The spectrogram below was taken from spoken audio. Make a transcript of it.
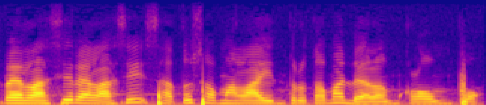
relasi-relasi satu sama lain, terutama dalam kelompok.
